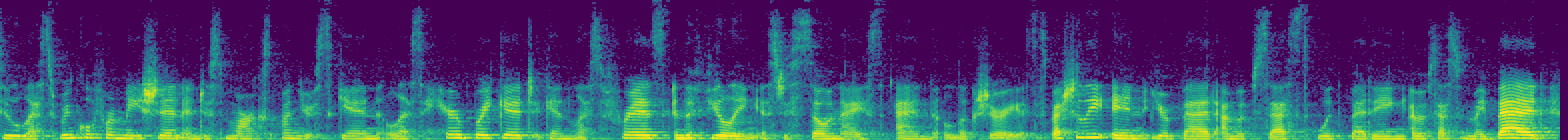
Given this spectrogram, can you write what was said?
to less wrinkle formation and just marks on your skin, less hair breakage, again, less frizz. And the feeling is just so nice and luxurious, especially in your bed. I'm obsessed with bedding. I'm obsessed with my bed,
